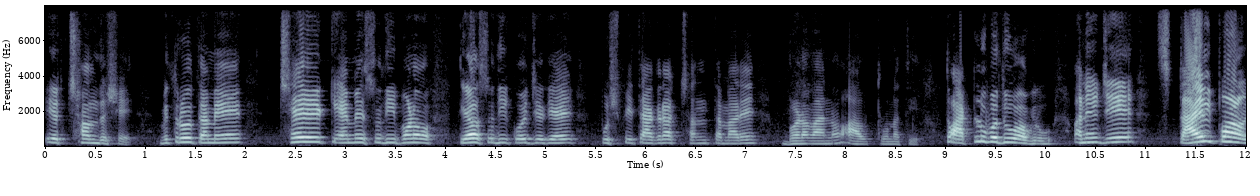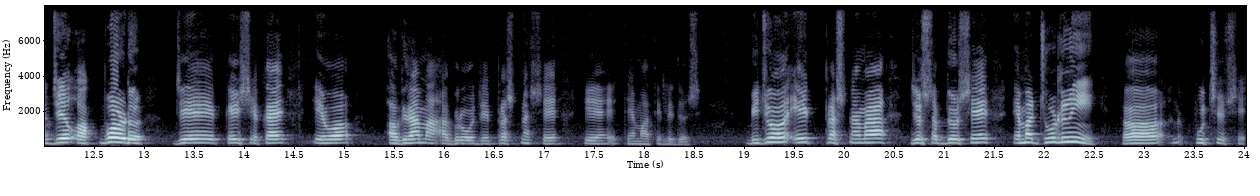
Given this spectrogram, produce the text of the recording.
એ છંદ છે. મિત્રો, તમે છેક એમએ સુધી ભણો, ત્યાં સુધી કોઈ જગ્યાએ પુષ્પિતાગ્રા છંદ તમારે ભણવાનો આવતું નથી. તો આટલું બધું અઘરું. અને જે સ્ટાઇલ પણ, જે ઓકવર્ડ જે કહી શકાય, એવો અઘરામાં અઘરો જે પ્રશ્ન છે એ તેમાંથી લીધો છે. બીજો એક પ્રશ્નમાં જે શબ્દો છે એમાં જોડણી પૂછ્યું છે.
